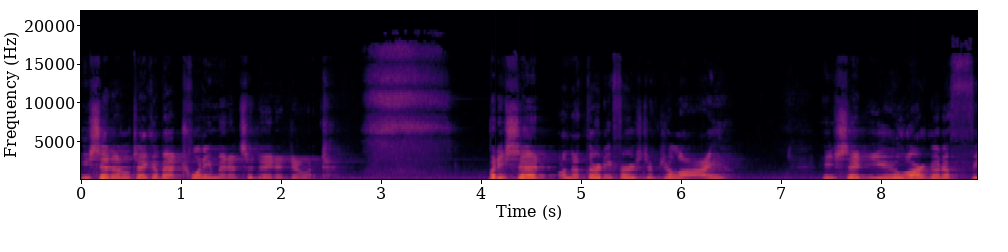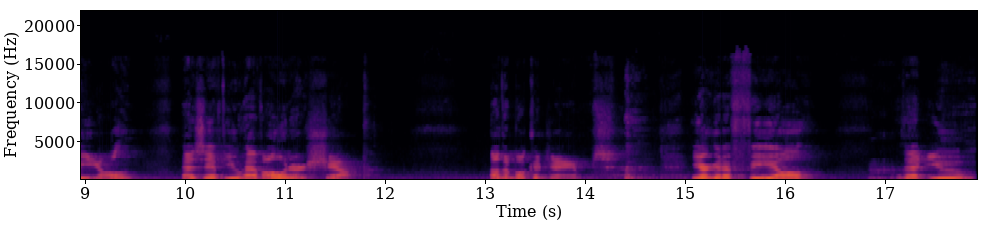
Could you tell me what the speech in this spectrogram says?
He said it'll take about 20 minutes a day to do it. But he said on the 31st of July, he said, You are going to feel as if you have ownership of the book of James. You're going to feel that you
